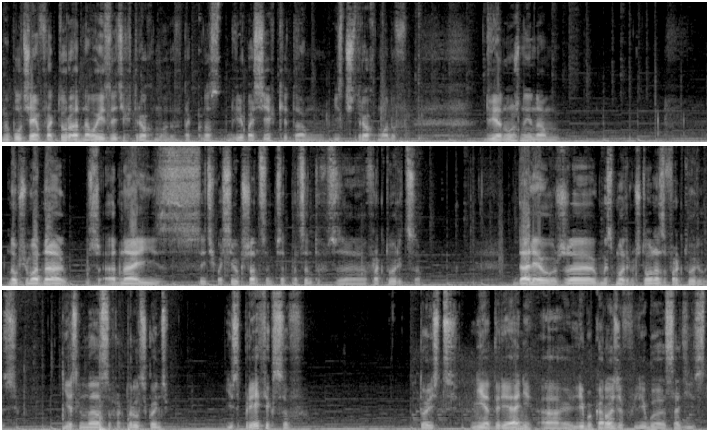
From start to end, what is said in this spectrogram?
мы получаем фрактуру одного из этих трех модов. Так у нас две пассивки, там из четырех модов две нужные нам. Ну, в общем, одна, одна из этих пассивок с шансом 50% зафрактурится. Далее уже мы смотрим, что у нас зафрактурилось. Если у нас зафрактурился какой-нибудь из префиксов, то есть не Дориане, а либо коррозив, либо садист,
